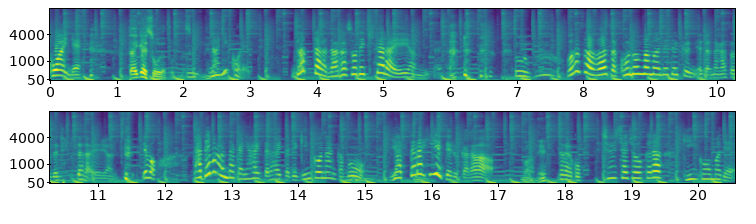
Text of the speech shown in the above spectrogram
怖いね、大概そうだと思いますけどうん。ね、何これ。だったら長袖着たらええやんみたいな、うん、わざわざこのまま出てくんねやったら長袖で着たらええやんでも建物の中に入ったら入ったで銀行なんかもやったら冷えてるからまあね。だからこう駐車場から銀行まで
